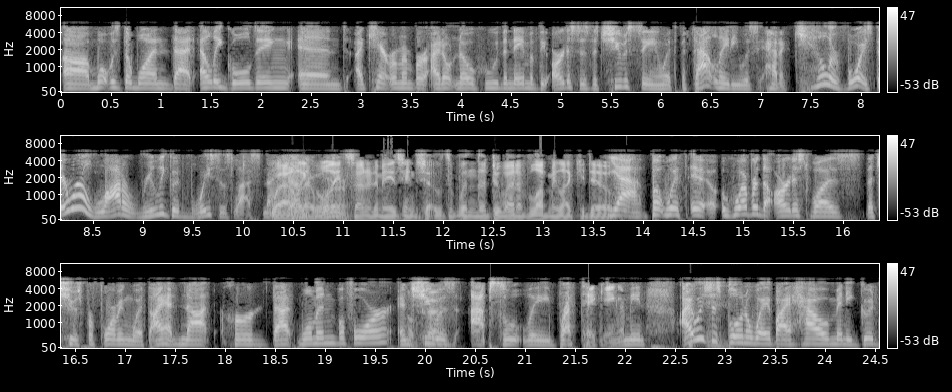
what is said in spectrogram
Um, what was the one that Ellie Goulding and I can't remember. I don't know who the name of the artist is that she was singing with, but that lady was had a killer voice. There were a lot of really good voices last night. Well, Yeah, Ellie Goulding were. sounded amazing when the duet of "Love Me Like You Do." Yeah, but with uh, whoever the artist was that she was performing with, I had not heard that woman before, and she was absolutely breathtaking. I mean, I was just blown away by how many good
